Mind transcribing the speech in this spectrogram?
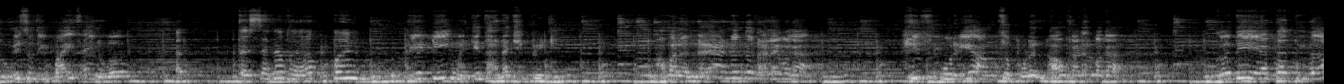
तुम्ही सुद्धा बाईच आहे ना. तसं ना पण पेटी म्हणजे धानाची पेटी. आम्हाला लय आनंद झालाय बघा. हीच पोरगी आमचं पुढे नाव काढेल बघा. कधी एकदा तुला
